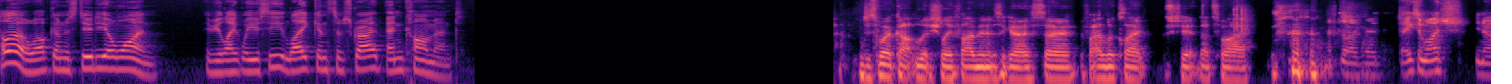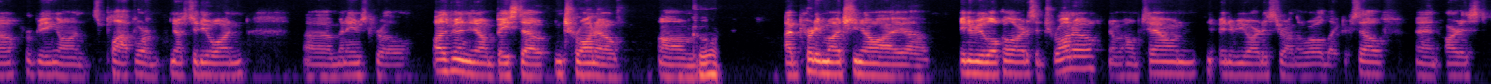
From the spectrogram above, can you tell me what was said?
Hello, welcome to Studio One. If you like what you see, like and subscribe and comment. I just woke up literally five minutes ago, so if I look like shit, that's why. That's all good. Thanks so much, you know, for being on this platform, you know, Studio One. Uh, my name's Drill. I've been, you know, based out in Toronto. Um, cool. I pretty much, you know, I uh, interview local artists in Toronto, you know, my hometown, interview artists around the world like yourself, and artists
